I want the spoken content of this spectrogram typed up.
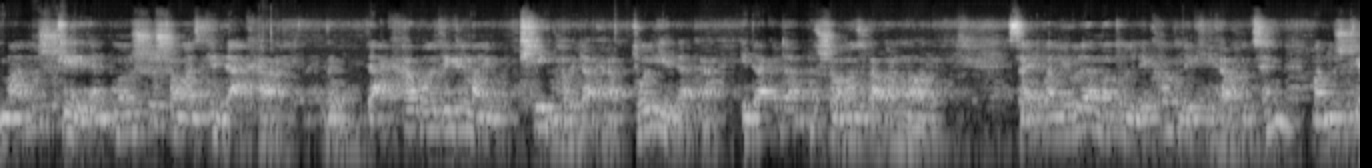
মানুষকে, মনুষ্য সমাজকে দেখা দেখা বলতে গেলে মানে ঠিকভাবে তলিয়ে এই সহজ ব্যাপার নয়। মতো লেখক, লেখিকা হচ্ছেন, মানুষকে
